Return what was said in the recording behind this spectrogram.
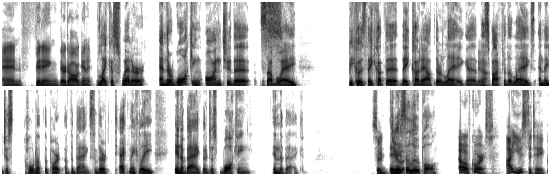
and fitting their dog in it. like a sweater, and they're walking onto the It's- subway because they cut the they cut out their leg, uh, Yeah. the spot for the legs, and they just hold up the part of the bag. So they're technically in a bag. They're just walking in the bag. So do, It is a loophole. oh, of course. I used to take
